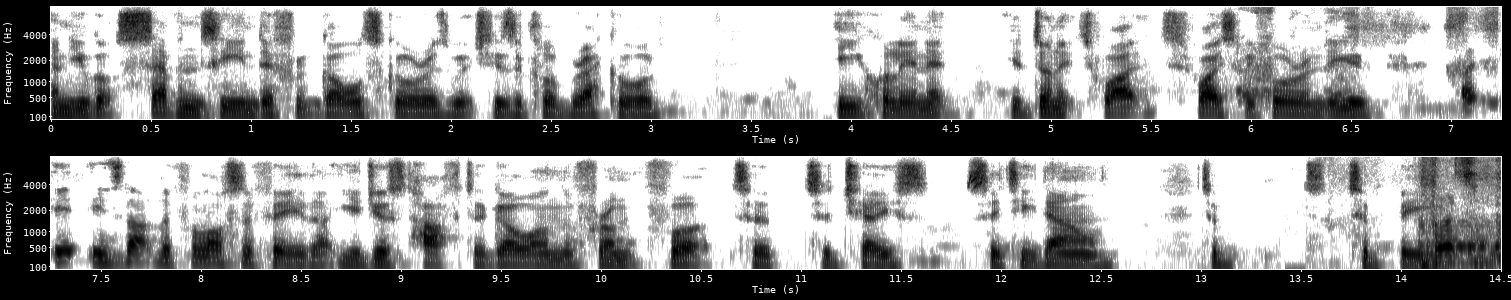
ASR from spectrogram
and you've got 17 different goal scorers, which is a club record. Equally in it, you've done it twice twice before, and you? Is that the philosophy that you just have to go on the front foot to to chase City down, to to be? First,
